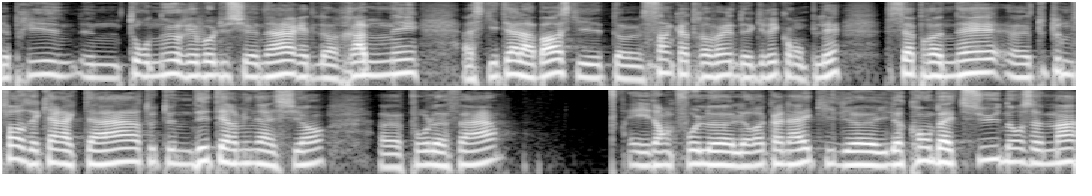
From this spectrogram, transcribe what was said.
a pris une tournure révolutionnaire et de le ramener à ce qui était à la base, qui est un 180 degrés complet, ça prenait euh, toute une force de caractère, toute une détermination euh, pour le faire. Et donc, il faut le, reconnaître il a, combattu non seulement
